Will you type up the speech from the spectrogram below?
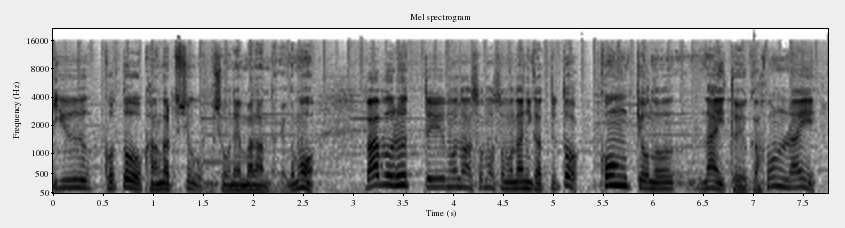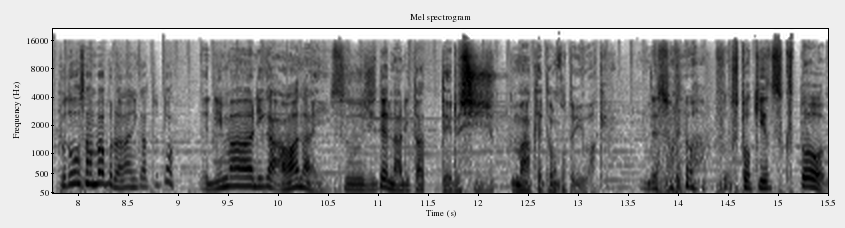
いうことを考えると中国も正念場なんだけどもバブルというものはそもそも何かというと根拠のないというか本来不動産バブルは何かというと利回りが合わない数字で成り立っている市場マーケットのことを言うわけ。でそれはふと気づくと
